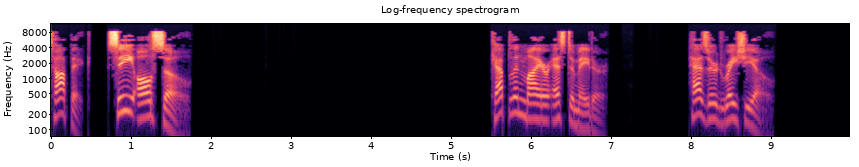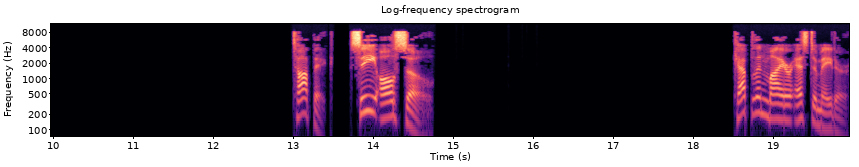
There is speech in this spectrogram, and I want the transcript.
Topic. See also. Kaplan-Meier estimator. Hazard ratio. Topic. See also. Kaplan-Meier estimator.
